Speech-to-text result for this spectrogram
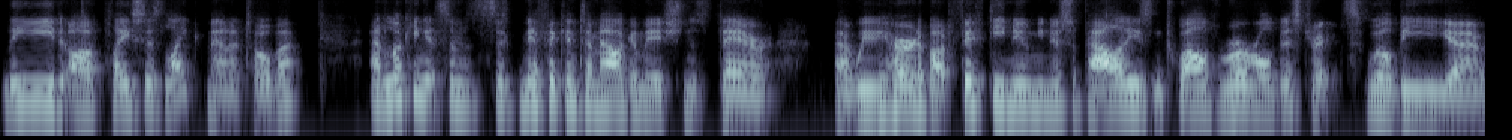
lead of places like Manitoba and looking at some significant amalgamations there. Uh, we heard about 50 new municipalities and 12 rural districts will be uh,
